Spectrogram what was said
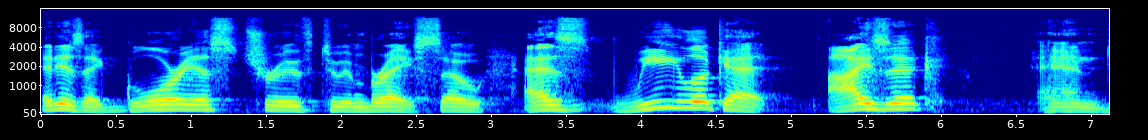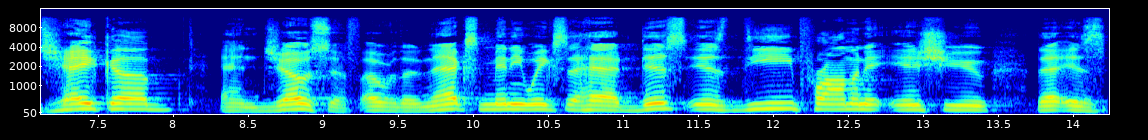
It is a glorious truth to embrace. So, as we look at Isaac and Jacob and Joseph over the next many weeks ahead, this is the prominent issue that is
